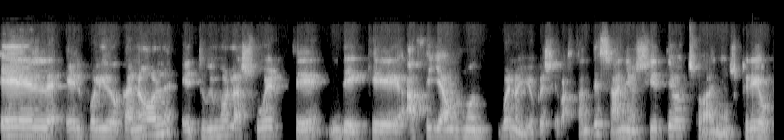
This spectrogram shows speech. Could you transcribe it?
El, el, polidocanol, eh, tuvimos la suerte de que hace ya un, bueno, yo qué sé, bastantes años, siete, ocho años creo,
